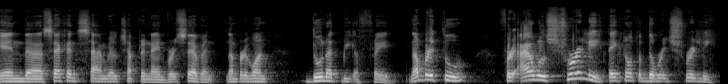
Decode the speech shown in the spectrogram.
in the 2 Samuel chapter 9 verse 7, number one, do not be afraid. Number two, for I will surely, take note of the word surely.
